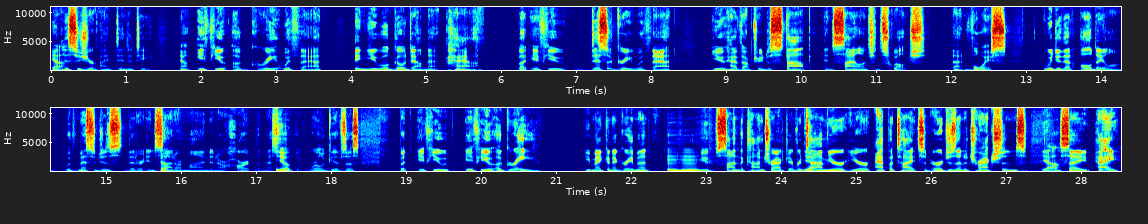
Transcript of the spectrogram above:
Yeah. This is your identity. Now, if you agree with that, then you will go down that path. But if you disagree with that, you have the opportunity to stop and silence and squelch that voice. We do that all day long with messages that are inside our mind and our heart, the message Yep. that the world gives us. But if you if you agree, you make an agreement, Mm-hmm. you sign the contract every Yeah. time your your appetites and urges and attractions Yeah. say, "Hey,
